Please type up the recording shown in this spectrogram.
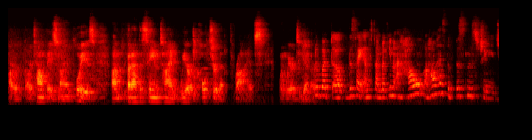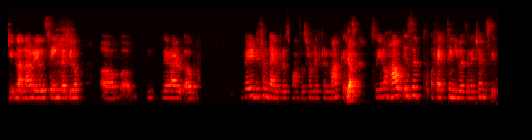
our, our talent base and our employees. Um, but at the same time, we are a culture that thrives when we are together. No, but uh, this I understand. But you know, how how has the business changed? You, know, now you're saying that you know uh, uh, there are uh, very different kind of responses from different markets. Yep. So you know, how is it affecting you as an agency?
